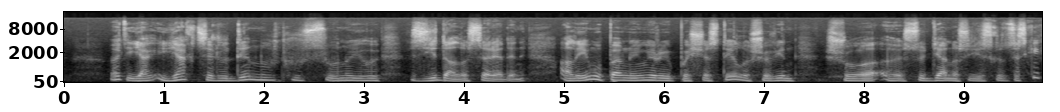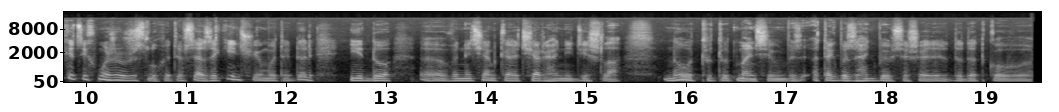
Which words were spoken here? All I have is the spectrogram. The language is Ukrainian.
Знаєте, як, як це людину воно його з'їдало зсередини. Але йому певною мірою пощастило, що він, що е, суддя на суді сказав, за скільки цих можна вже слухати? Все, закінчуємо і так далі. І до е, Винниченка черга не дійшла. Ну, тут, тут менше, а так би зганьбився ще додатково.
